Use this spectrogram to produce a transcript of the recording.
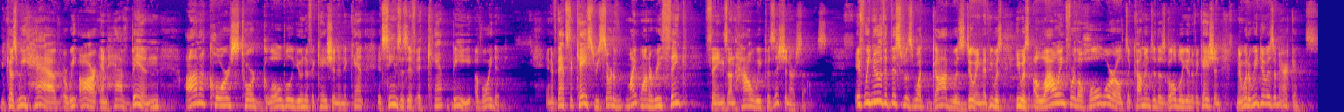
Because we have, or we are, and have been on a course toward global unification, and it can't, it seems as if it can't be avoided. And if that's the case, we sort of might want to rethink things on how we position ourselves. If we knew that this was what God was doing, that He was, he was allowing for the whole world to come into this global unification, then what do we do as Americans?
